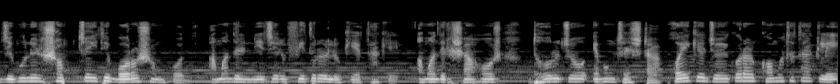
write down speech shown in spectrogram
জীবনের সবচাইতে বড় সম্পদ আমাদের নিজের ভিতরে লুকিয়ে থাকে, আমাদের সাহস, ধৈর্য এবং চেষ্টা। ভয়কে জয় করার ক্ষমতা থাকলে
